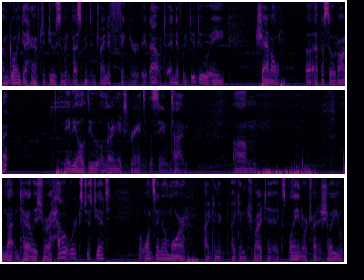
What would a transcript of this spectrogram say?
I'm going to have to do some investment in trying to figure it out. And if we do do a channel uh, episode on it, maybe I'll do a learning experience at the same time. Um, I'm not entirely sure how it works just yet, but once I know more, I can I can try to explain or try to show you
